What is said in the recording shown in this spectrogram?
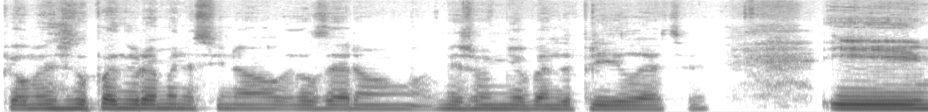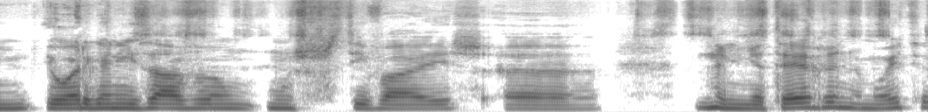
pelo menos no panorama nacional, eles eram mesmo a minha banda predileta. E eu organizava uns festivais uh, na minha terra, na Moita,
